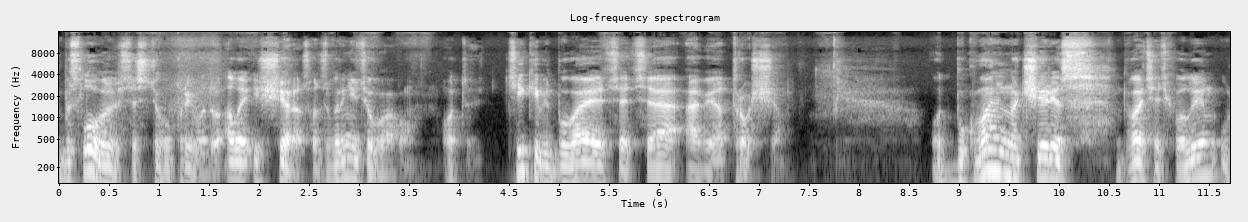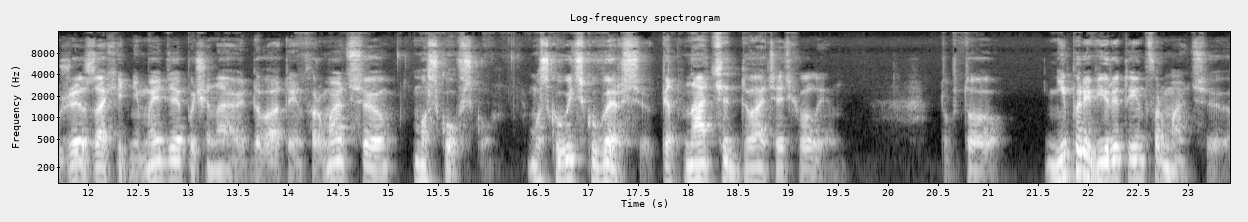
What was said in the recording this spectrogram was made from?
висловився з цього приводу, але іще раз, от зверніть увагу: от тільки відбувається ця авіатроща. От буквально через 20 хвилин уже західні медіа починають давати інформацію московську, московицьку версію 15-20 хвилин. Тобто ні перевірити інформацію,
